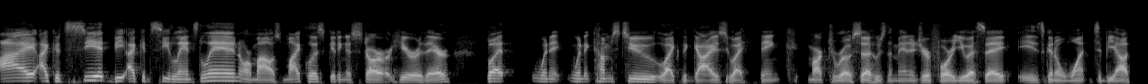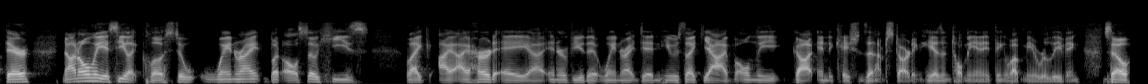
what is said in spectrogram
I I could see it be I could see Lance Lynn or Miles Mikolas getting a start here or there, but when it when it comes to like the guys who I think Mark DeRosa, who's the manager for USA, is going to want to be out there. Not only is he like close to Wainwright, but also he's like I, I heard a uh, interview that Wainwright did, and he was like, "Yeah, I've only got indications that I'm starting. He hasn't told me anything about me relieving." So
